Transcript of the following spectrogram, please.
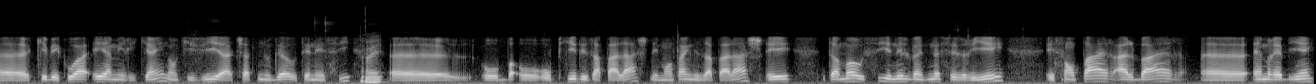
euh, québécois et américains, donc il vit à Chattanooga au Tennessee, euh, au, au, pied des Appalaches, des montagnes des Appalaches, et Thomas aussi est né le 29 février, et son père Albert aimerait bien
